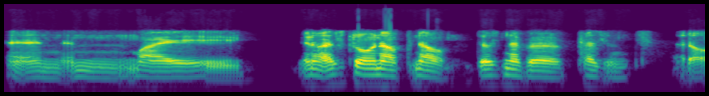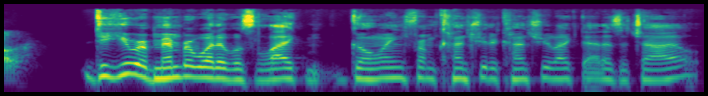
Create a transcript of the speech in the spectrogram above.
And and my you know as growing up, no, that was never present at all. Do you remember what it was like going from country to country like that as a child?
